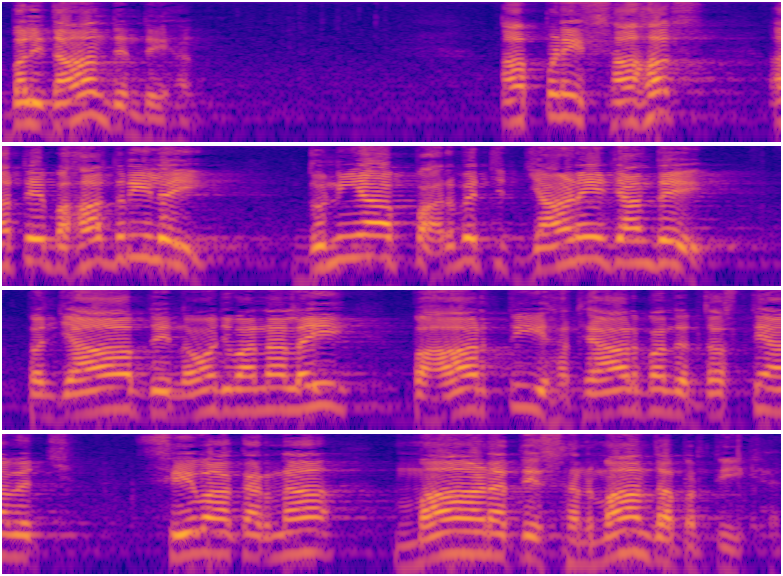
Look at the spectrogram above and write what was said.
ਬਲੀਦਾਨ ਦਿੰਦੇ ਹਨ। ਆਪਣੇ ਸਾਹਸ ਅਤੇ ਬਹਾਦਰੀ ਲਈ ਦੁਨੀਆ ਭਰ ਵਿੱਚ ਜਾਣੇ ਜਾਂਦੇ ਪੰਜਾਬ ਦੇ ਨੌਜਵਾਨਾਂ ਲਈ ਭਾਰਤੀ ਹਥਿਆਰਬੰਦ ਦਸਤਿਆਂ ਵਿੱਚ ਸੇਵਾ ਕਰਨਾ ਮਾਣ ਅਤੇ ਸਨਮਾਨ ਦਾ ਪ੍ਰਤੀਕ ਹੈ।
